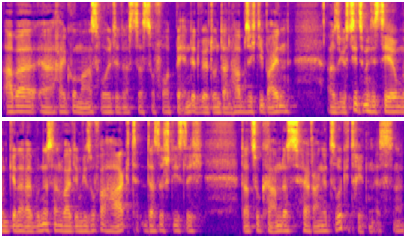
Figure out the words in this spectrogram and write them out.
Aber äh, Heiko Maas wollte, dass das sofort beendet wird. Und dann haben sich die beiden, also Justizministerium und Generalbundesanwalt, irgendwie so verhakt, dass es schließlich dazu kam, dass Herr Range zurückgetreten ist. Ne?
